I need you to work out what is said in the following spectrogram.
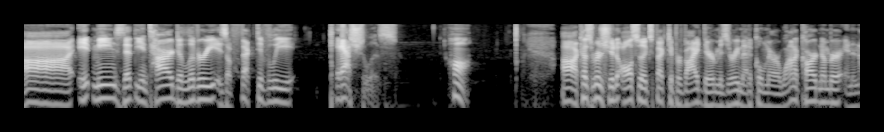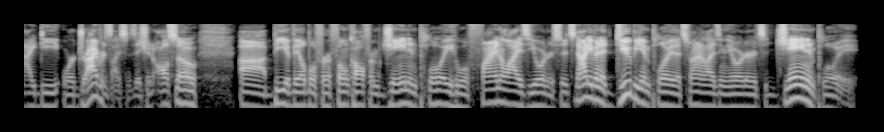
Uh, it means that the entire delivery is effectively cashless. Huh. Uh, customers should also expect to provide their Missouri medical marijuana card number and an ID or driver's license. They should also uh, be available for a phone call from Jane employee who will finalize the order. So it's not even a Doobie employee that's finalizing the order; it's a Jane employee.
